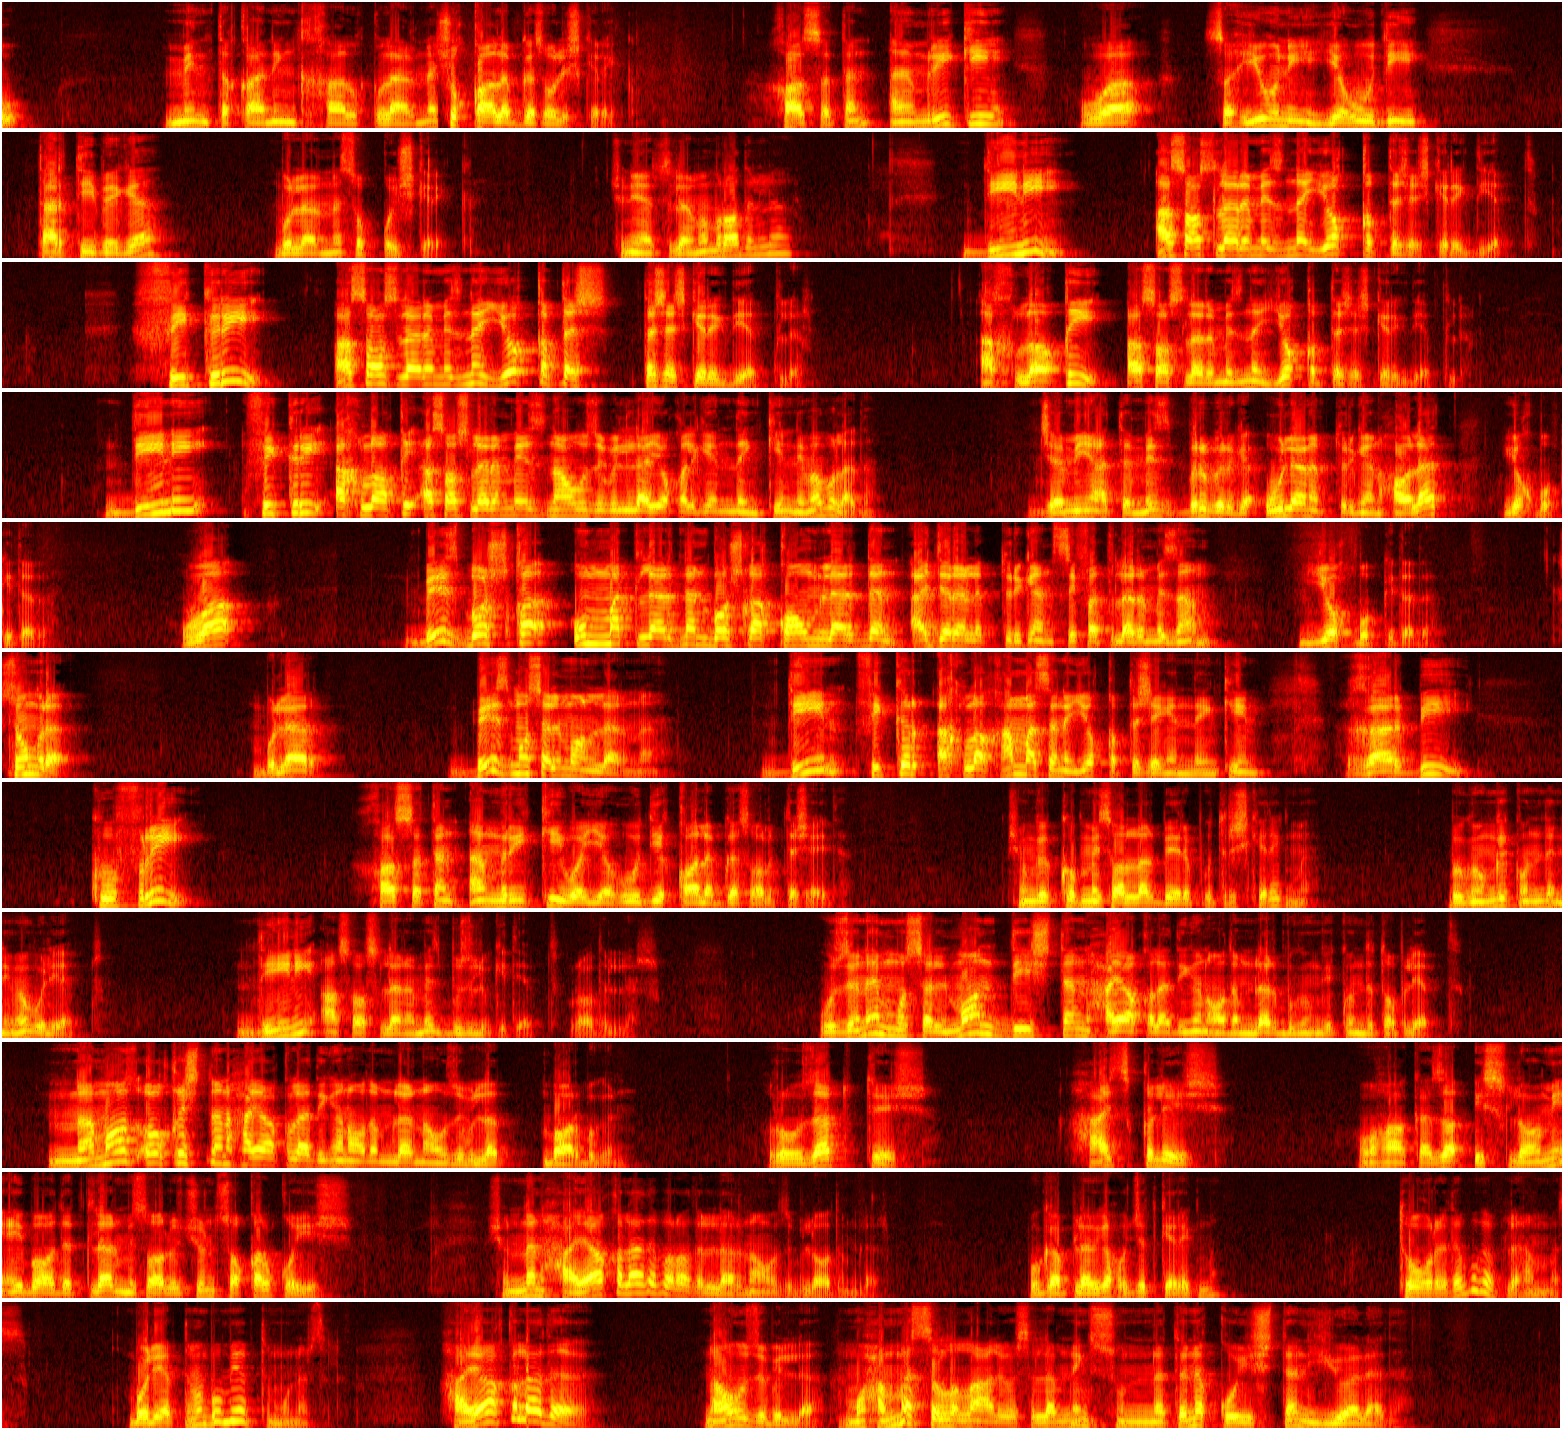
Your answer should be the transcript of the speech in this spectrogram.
mintaqaning xalqlarini shu qolibga solish kerak. Xosatan Amerika va Sahyuni Yahudi tartibiga bularni so'q qo'yish kerak. Tushunyapsizlarmi, birodarlar? Diniy asoslarimizni yo'q qilib tashlash kerak deyapti. Fikri asoslarimizni yo'q qilib tashlash kerak deyaptilar. Axloqiy asoslarimizni yo'q qilib tashlash kerak deyaptilar. Diniy, fikriy, axloqiy asoslarimiz nauzubillah yo'qolgandan keyin nima bo'ladi? Jamiyatimiz bir-biriga ulanib turgan holat yo'q bo'lib ketadi. Va biz boshqa ummatlardan, boshqa qavmlardan ajralib turgan sifatlarimiz ham yo'q bo'lib ketadi. So'ngra bular biz musulmonlarni din, fikr, axloq hammasini yo'q qilib tashagandan keyin g'arbiy kufri xosatan amriki va yahudi qolibga solib tashlaydi. Shunga ko'p misollar berib o'tirish kerakmi? Bugungi kunda nima bo'lyapti? Diniy asoslarimiz buzilib ketyapti, birodarlar. O'zini musulmon deyishdan hayo qiladigan odamlar bugungi kunda topilyapti. Namoz o'qishdan hayo qiladigan odamlar nauzubillah bor bugun. Roza tutish, haj qilish va hokazo islomiy ibodatlar misol uchun soqol qo'yish. Shundan hayo qiladi birodarlar nauzubillah odamlar. Bu gaplarga hujjat kerakmi? To'g'rida bu gaplar hammasi. Bo'lyaptimi, bo'lmayaptimi bu narsalar? Hayo qiladi. Nauzubillah. Muhammad sallallohu alayhi vasallamning sunnatini qo'yishdan yuyaladi.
